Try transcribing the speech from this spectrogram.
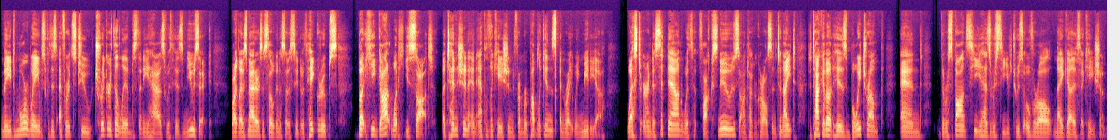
made more waves with his efforts to trigger the libs than he has with his music. White Lives Matter is a slogan associated with hate groups, but he got what he sought attention and amplification from Republicans and right wing media. West earned a sit down with Fox News on Tucker Carlson tonight to talk about his boy Trump and the response he has received to his overall MAGA-ification.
